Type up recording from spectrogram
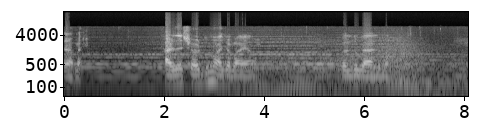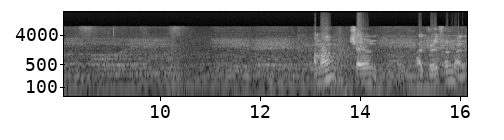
Beraber. Kardeş öldü mü acaba ya? Öldü galiba. Ama şeyin Atreus ölmedi.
